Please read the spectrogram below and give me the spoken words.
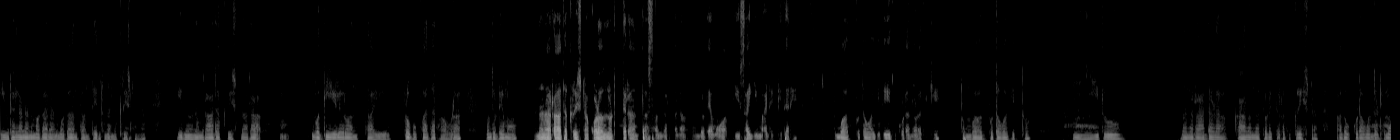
ಇವರೆಲ್ಲ ನನ್ನ ಮಗ ನನ್ನ ಮಗ ಅಂತ ಅಂತಿದ್ರು ನನ್ನ ಕೃಷ್ಣನ. ಇದು ನನ್ನ ರಾಧಾಕೃಷ್ಣರ ಬಗ್ಗೆ ಹೇಳಿರುವಂಥ ಪ್ರಭುಪಾದರ ಅವರ ಒಂದು ಡೆಮೋ ನನ್ನ ರಾಧಾಕೃಷ್ಣ ಕೊಳಲು ನುಡ್ತಿರೋ ಸಂದರ್ಭನ ಒಂದು ಡೆಮೋ ಪೀಸಾಗಿ ಮಾಡಿಟ್ಟಿದ್ದಾರೆ. ತುಂಬ ಅದ್ಭುತವಾಗಿದೆ ಇದು ಕೂಡ ನೋಡೋದಕ್ಕೆ. ತುಂಬ ಅದ್ಭುತವಾಗಿತ್ತು. ಇದು ನನ್ನ ರಾಧಳ ಕಾಲನ್ನು ತೊಳಿತಿರೋದು ಕೃಷ್ಣ. ಅದು ಕೂಡ ಒಂದು ಡೆಮೋ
